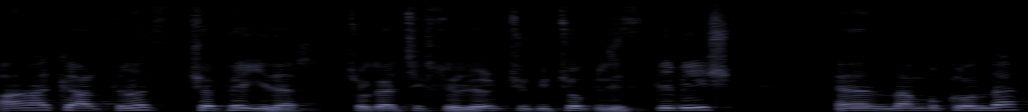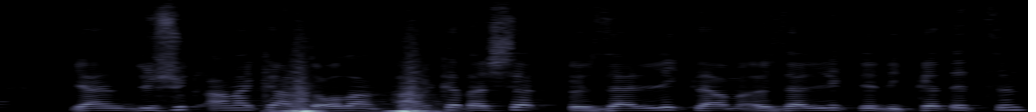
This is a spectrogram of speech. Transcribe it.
anakartınız çöpe gider. Çok açık söylüyorum çünkü çok riskli bir iş. En azından bu konuda yani düşük anakartı olan arkadaşlar özellikle ama özellikle dikkat etsin.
